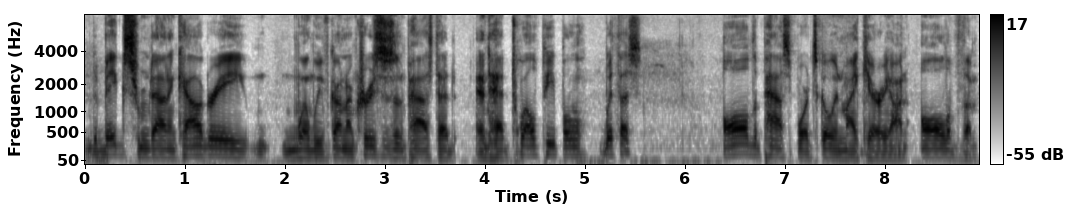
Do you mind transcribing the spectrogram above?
the bigs from down in Calgary, when we've gone on cruises in the past, had and had 12 people with us. All the passports go in my carry on, all of them.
